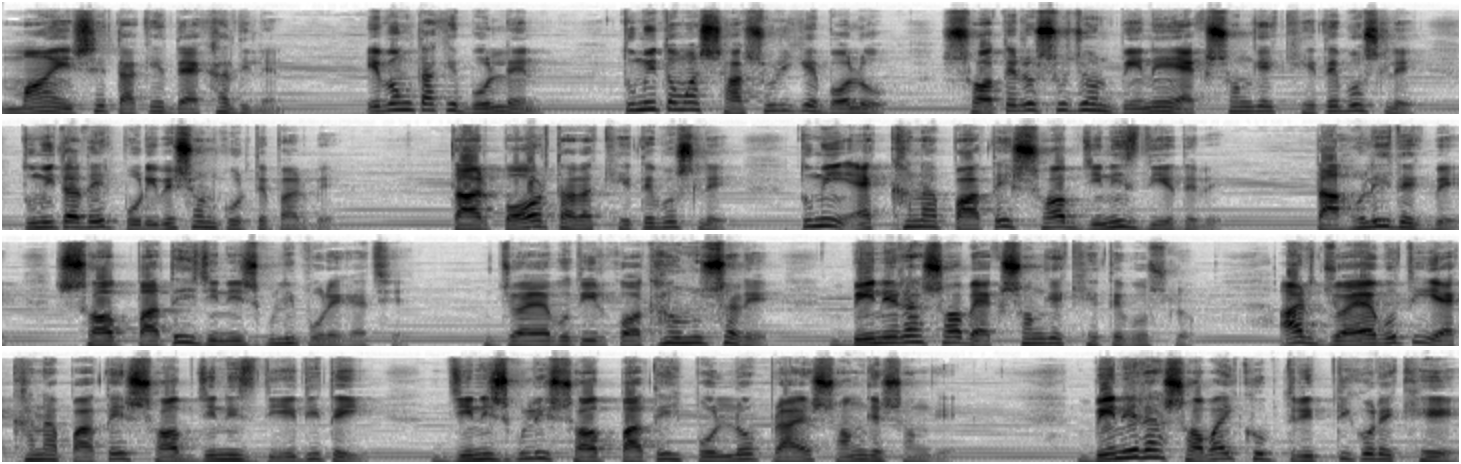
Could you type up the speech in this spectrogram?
মা এসে তাকে দেখা দিলেন এবং তাকে বললেন, তুমি তোমার শাশুড়িকে বলো, সতেরোশো জন বেনে একসঙ্গে খেতে বসলে তুমি তাদের পরিবেশন করতে পারবে। তারপর তারা খেতে বসলে তুমি একখানা পাতে সব জিনিস দিয়ে দেবে। তাহলেই দেখবে সব পাতেই জিনিসগুলি পড়ে গেছে। জয়াবতীর কথা অনুসারে বেনেরা সব একসঙ্গে খেতে বসল। আর জয়াবতী একখানা পাতে সব জিনিস দিয়ে দিতেই জিনিসগুলি সব পাতেই পড়ল প্রায় সঙ্গে সঙ্গে। বেনেরা সবাই খুব তৃপ্তি করে খেয়ে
